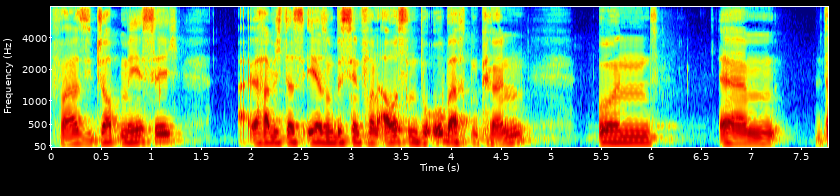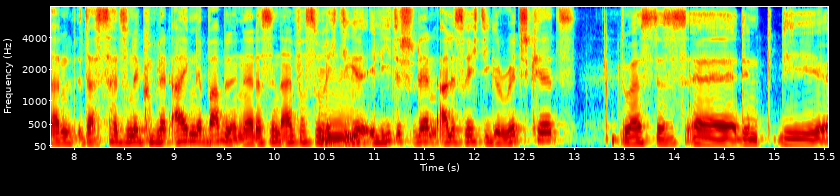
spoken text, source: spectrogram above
quasi jobmäßig äh, habe ich das eher so ein bisschen von außen beobachten können. Und ähm, dann, das ist halt so eine komplett eigene Bubble. Ne? Das sind einfach so richtige Elite-Studenten, alles richtige Rich Kids. Du hast das, äh, den, die,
